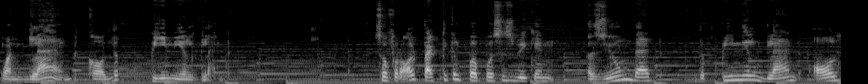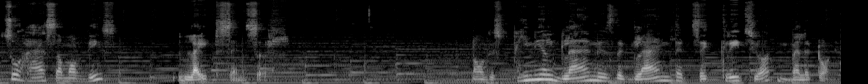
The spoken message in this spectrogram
one gland called the pineal gland. So, for all practical purposes, we can assume that the pineal gland also has some of these light sensors. Now, this pineal gland is the gland that secretes your melatonin.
